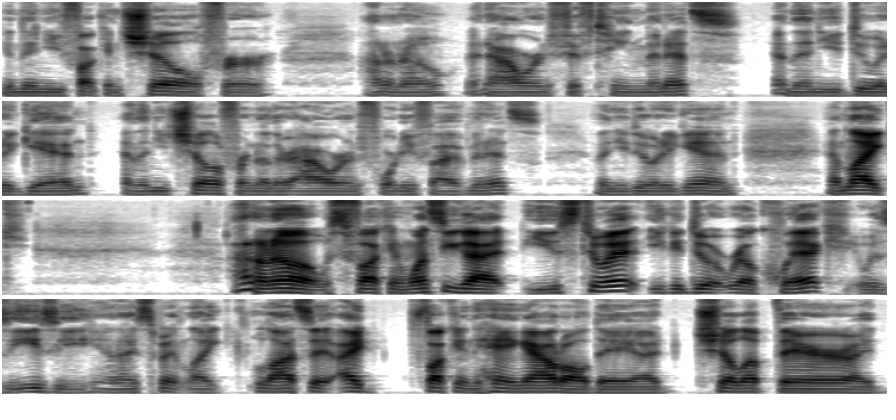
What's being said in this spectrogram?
and then you fucking chill for I don't know an hour and fifteen minutes, and then you do it again, and then you chill for another hour and forty five minutes, and then you do it again, and like I don't know, it was fucking. Once you got used to it, you could do it real quick. It was easy, and I spent like lots of. I'd fucking hang out all day. I'd chill up there. I'd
